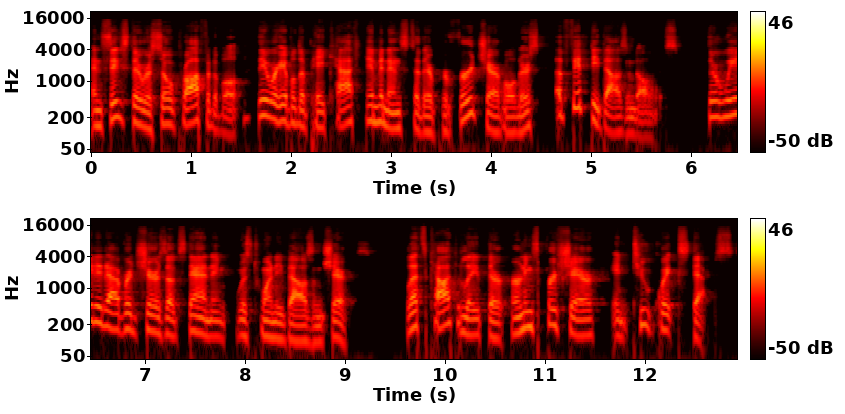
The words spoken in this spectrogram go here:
And since they were so profitable, they were able to pay cash dividends to their preferred shareholders of $50,000. Their weighted average shares outstanding was 20,000 shares. Let's calculate their earnings per share in two quick steps.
